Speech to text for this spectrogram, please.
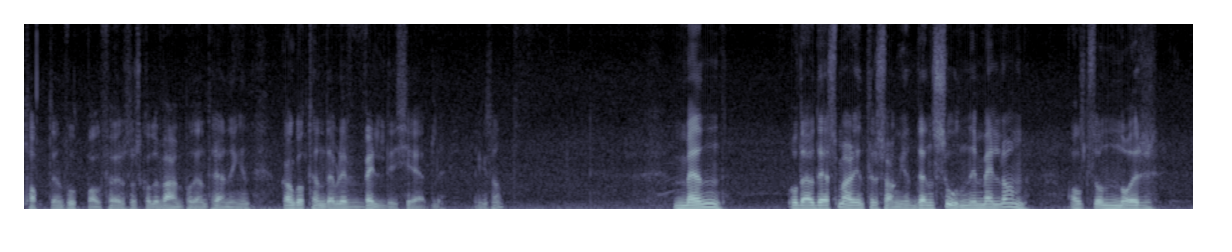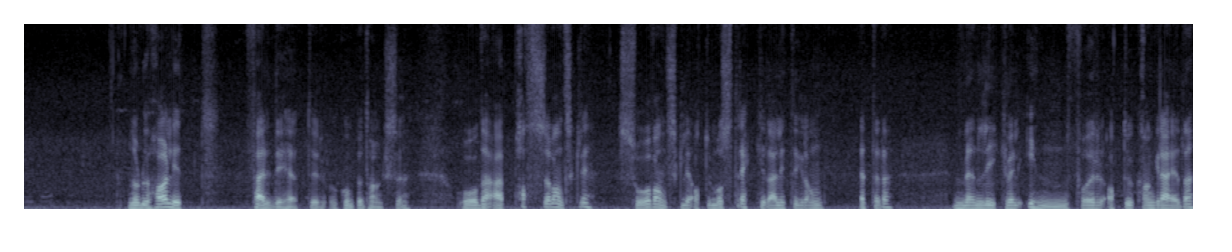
tatt en fotball før, så skal du være med på den treningen, det kan godt hende det blir veldig kjedelig. Ikke sant? Men, og det er jo det som er det interessante, den sonen imellom, altså når, når du har litt ferdigheter og kompetanse, og det er passe vanskelig, så vanskelig at du må strekke deg litt etter det, men likevel innenfor at du kan greie det,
